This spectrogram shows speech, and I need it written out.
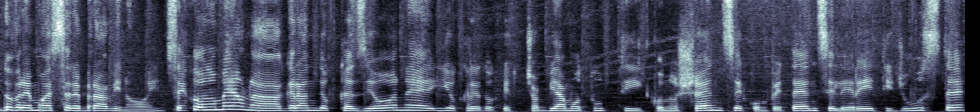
dovremmo essere bravi noi. Secondo me è una grande occasione, io credo che abbiamo tutti conoscenze, competenze, le reti giuste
